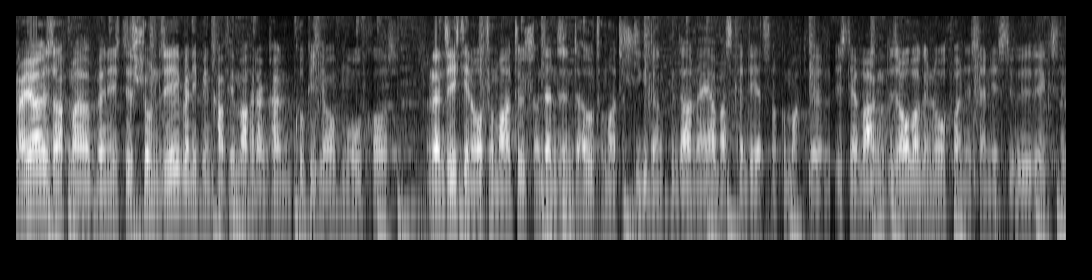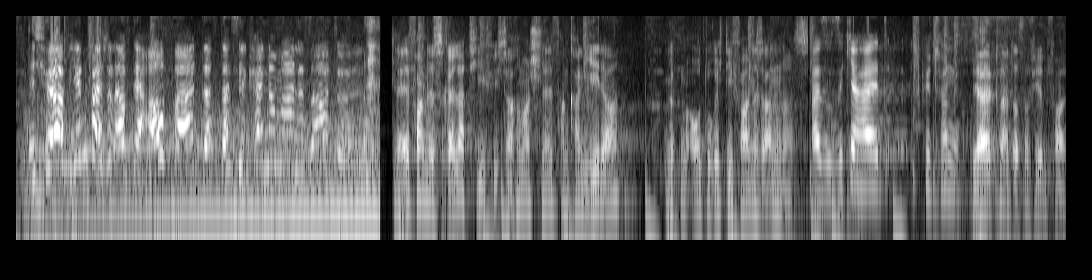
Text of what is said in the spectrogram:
Naja, sag mal, wenn ich das schon sehe, wenn ich mir einen Kaffee mache, dann kann- gucke ich auf den Hof raus und dann sehe ich den automatisch und dann sind automatisch die Gedanken da, naja, was könnte jetzt noch gemacht werden? Ist der Wagen sauber genug? Wann ist der nächste Ölwechsel? Ich höre auf jeden Fall schon auf der Auffahrt, dass das hier kein normales Auto ist. Schnellfahren ist relativ. Ich sage immer, Schnellfahren kann jeder. Mit dem Auto richtig fahren ist anders. Also Sicherheit spielt schon eine große Ja, klar, das auf jeden Fall.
